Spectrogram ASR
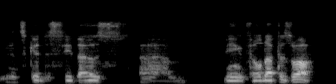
it's good to see those um, being filled up as well.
